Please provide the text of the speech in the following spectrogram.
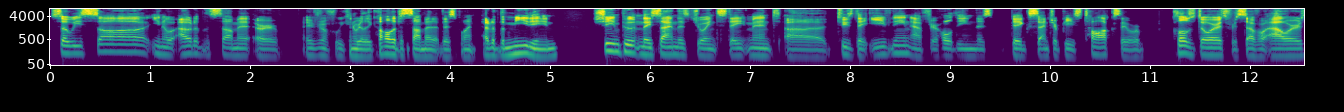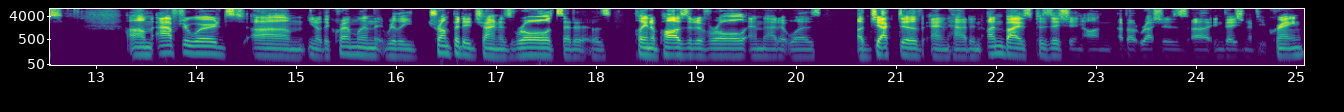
so we saw, you know, out of the summit, or I don't know if we can really call it a summit at this point, out of the meeting. Xi and Putin, they signed this joint statement uh, Tuesday evening after holding this big centerpiece talks. They were closed doors for several hours. Um, afterwards, um, you know, the Kremlin that really trumpeted China's role. It said it was playing a positive role and that it was objective and had an unbiased position on about Russia's uh, invasion of Ukraine.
